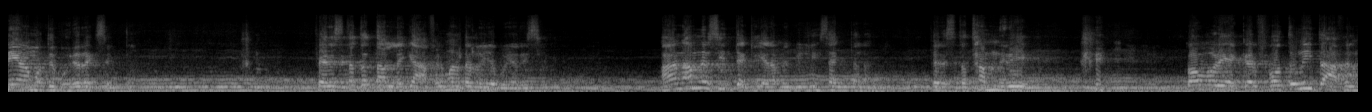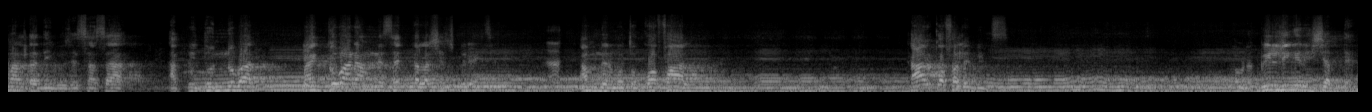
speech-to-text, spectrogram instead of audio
নেয়ামতে ভরে রাখছে। ফেরেস্তা তো তার লেগে আফের মালটা লইয়া বইয়া রয়েছে আর আপনার চিন্তা কি? আর আমি বিল্ডিং চারতলা। ফেরেস্তা থামনে রে। কমরে একবার প্রথমেই তো আপেল মালটা দিব যে, চাচা, আপনি ধন্যবাদ। ভাগ্যবান আমনে সাইতলা শেষ করে আইছেন আমনের মতো কফাল কার কফালে মিলছে? বিল্ডিং এর হিসাব দেয়,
